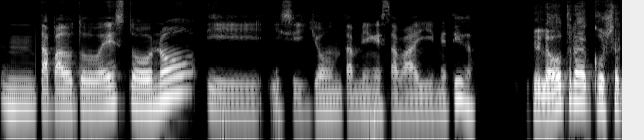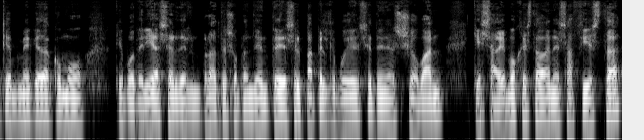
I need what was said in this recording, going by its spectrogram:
mm, tapado todo esto o no y, y si John también estaba ahí metido. La otra cosa que me queda como que podría ser del plante sorprendente es el papel que pudiese tener Chauvin, que sabemos que estaba en esa fiesta,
